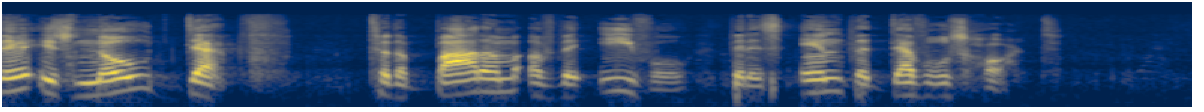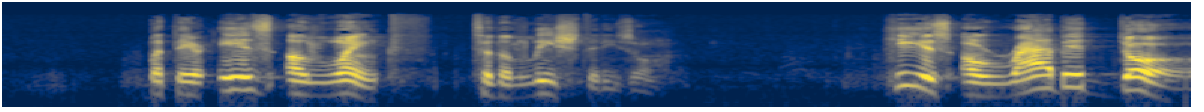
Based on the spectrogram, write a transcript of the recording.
there is no depth to the bottom of the evil that is in the devil's heart. But there is a length to the leash that he's on. He is a rabid dog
